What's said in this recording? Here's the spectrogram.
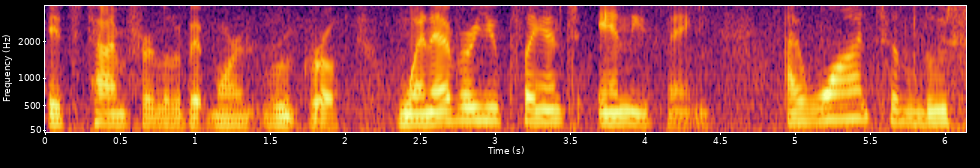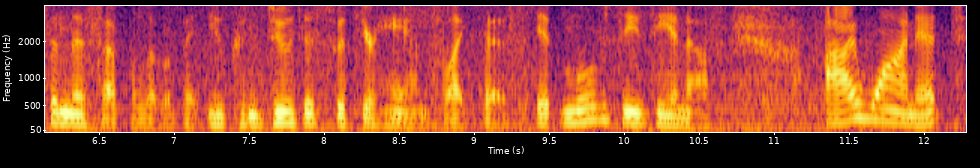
it's time for a little bit more root growth. Whenever you plant anything, I want to loosen this up a little bit. You can do this with your hands like this. It moves easy enough. I want it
